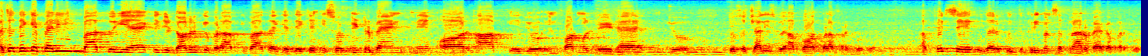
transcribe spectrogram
अच्छा देखें पहली बात तो ये है कि जो डॉलर के ऊपर आपकी बात है कि देखें इस वक्त इंटर बैंक में और आपके जो इनफॉर्मल रेट है, जो 240 पे, अब बहुत बड़ा फ़र्क हो गया। अब फिर से उधर कोई तकरीबन सत्रह रुपए का फ़र्क है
